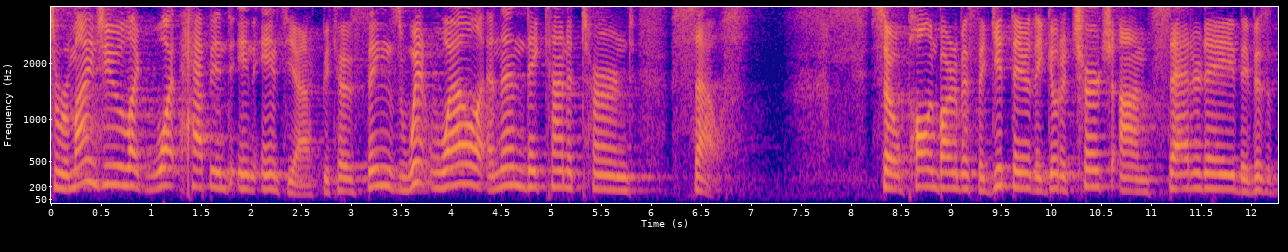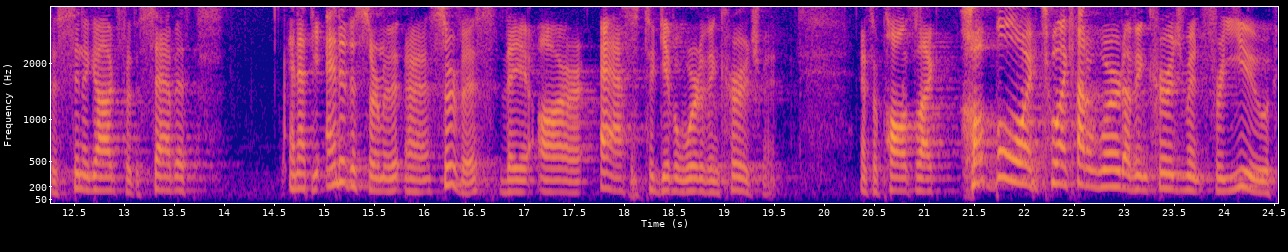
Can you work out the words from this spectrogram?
to remind you, like, what happened in Antioch, because things went well and then they kind of turned south. So, Paul and Barnabas, they get there, they go to church on Saturday, they visit the synagogue for the Sabbath. And at the end of the sermon, uh, service, they are asked to give a word of encouragement. And so Paul's like, oh boy, do I got a word of encouragement for you.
